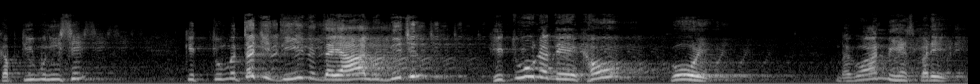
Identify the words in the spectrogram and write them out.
कपटी मुनि से कि तुम तज दीन दयालु निज हितू न देखो कोई। भगवान भी हंस पड़े।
